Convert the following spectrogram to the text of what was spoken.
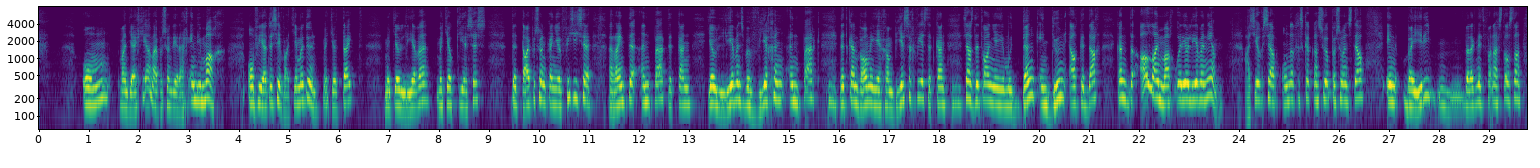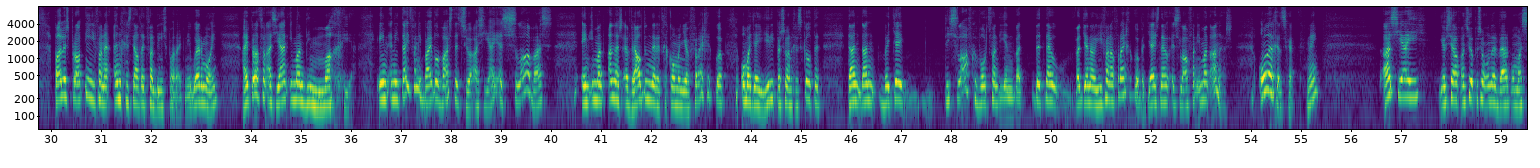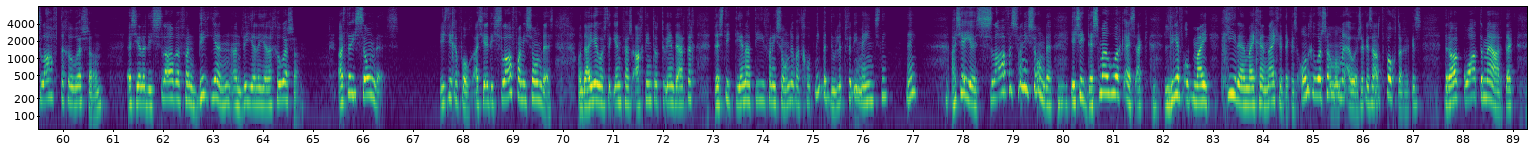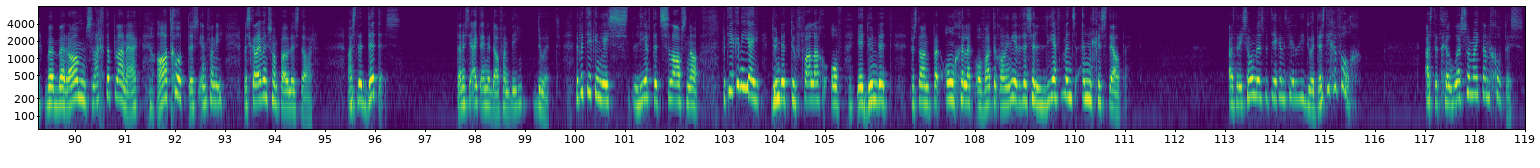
om want jy gee aan daai persoon die reg en die mag om vir jou te sê wat jy moet doen met jou tyd, met jou lewe, met jou keuses. Dit daai persoon kan jou fisiese ruimte inperk, dit kan jou lewensbeweging inperk, dit kan waarmee jy gaan besig wees, dit kan selfs dit waaraan jy moet dink en doen elke dag kan al daai mag oor jou lewe neem. As jy jouself ondergeskik aan so 'n persoon stel en by hierdie mm, wil ek net vinnig stil staan. Paulus praat nie hier van 'n ingesteldheid van diensbaarheid nie. Hoor mooi. Hy praat van as jy aan iemand die mag gee. En in die tyd van die Bybel was dit so as jy 'n slaaf was en iemand anders 'n weldoener het gekom en jou vrygekoop omdat jy hierdie persoon geskuld het, dan dan weet jy die slaaf geword van die een wat dit nou wat jy nou hiervan af vrygekoop het. Jy's nou 'n slaaf van iemand anders ondergeskik, nê? Nee? As jy jouself aan so 'n persoon onderwerp om as slaaf te gehoorsaam, is jy die slawe van die een aan wie jy jy gehoorsaam. As dit die sonde is, hier's die gevolg. As jy die slaaf van die sonde is, onthou jy hoofstuk 1 vers 18 tot 32, dis die teenatuur van die sonde wat God nie bedoel het vir die mens nie, nê? Nee? As jy 'n slaaf is van die sonde, jy sê dis my hoe ek is. Ek leef op my giere en my geneigtheid. Ek is ongehoorsaam aan my ouers. Ek is hardvogtig. Ek is dra kwaad in my hart. Ek be beraam slegte planne. Ek haat God. Dis een van die beskrywings van Paulus daar. As dit dit is, dan is die uiteinde daarvan die dood. Dit beteken jy leef dit slaafs na. Beteken nie jy doen dit toevallig of jy doen dit verstaan per ongeluk of wat ook al nie. Nee, dit is 'n lewensingesteldheid. As dit die sonde is, beteken dit vir julle die dood. Dis die gevolg. As dit gehoorsaamheid aan God is,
